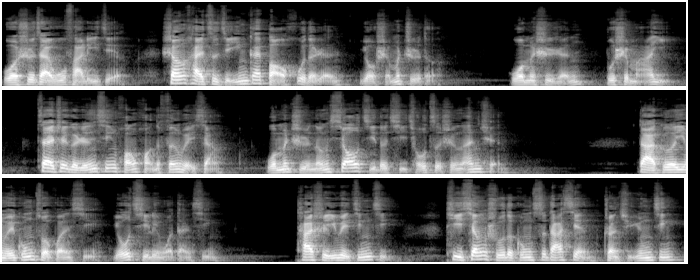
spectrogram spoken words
我实在无法理解，伤害自己应该保护的人有什么值得？我们是人，不是蚂蚁。在这个人心惶惶的氛围下，我们只能消极的祈求自身安全。大哥因为工作关系尤其令我担心，他是一位经纪，替相熟的公司搭线赚取佣金。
